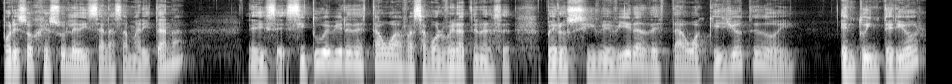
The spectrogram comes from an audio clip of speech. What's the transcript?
Por eso Jesús le dice a la samaritana, le dice, si tú bebieres de esta agua vas a volver a tener sed. Pero si bebieras de esta agua que yo te doy, en tu interior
